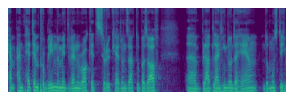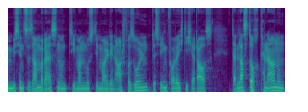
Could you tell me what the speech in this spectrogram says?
hat, ein Problem damit, wenn Rock jetzt zurückkehrt und sagt, du pass auf, äh, Bloodline hin und her, du musst dich ein bisschen zusammenreißen und jemand muss dir mal den Arsch versohlen, deswegen fordere ich dich heraus. Dann lass doch, keine Ahnung,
